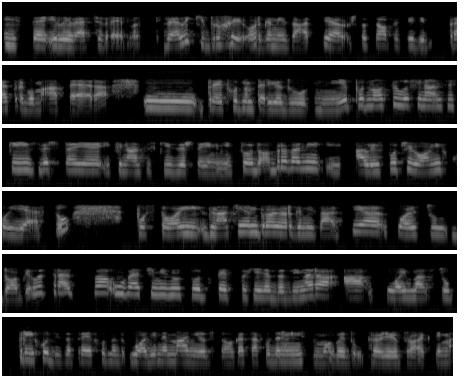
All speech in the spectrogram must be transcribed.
iste ili veće vrednosti. Veliki broj organizacija, što se opet vidi pretragom APR-a, u prethodnom periodu nije podnosilo finansijske izveštaje i finansijski izveštaje im nisu odobravani, ali u slučaju onih koji jesu, postoji značajan broj organizacija koje su dobile sredstva u većem iznosu od 500.000 dinara, a kojima su prihodi za prethodne godine manji od toga, tako da nisu mogli da upravljaju projektima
